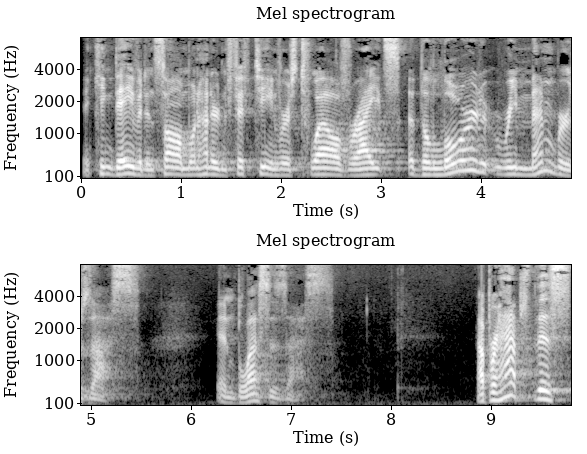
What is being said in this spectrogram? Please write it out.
And King David in Psalm 115, verse 12, writes, The Lord remembers us and blesses us. Now, perhaps this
